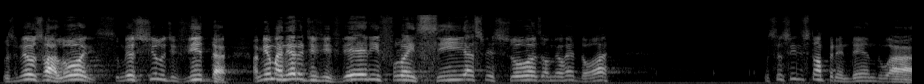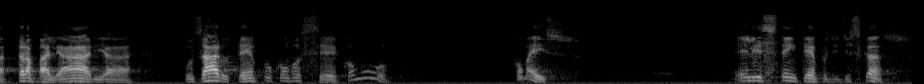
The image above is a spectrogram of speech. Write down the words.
Os meus valores, o meu estilo de vida, a minha maneira de viver influencia as pessoas ao meu redor. Os seus filhos estão aprendendo a trabalhar e a usar o tempo com você. Como, como é isso? Eles têm tempo de descanso?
